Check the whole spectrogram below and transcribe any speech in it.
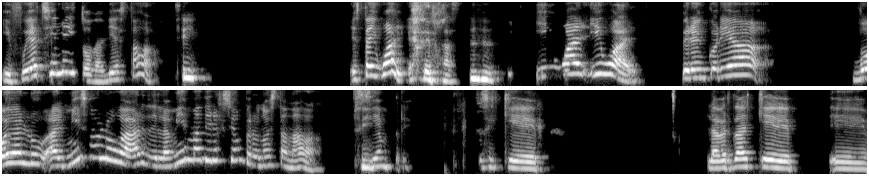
Y fui a Chile y todavía estaba. Sí. Está igual, además. Igual, igual. Pero en Corea voy al, al, mismo lugar, de la misma dirección, pero no está nada. Sí. Siempre. Entonces que la verdad es que eh,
